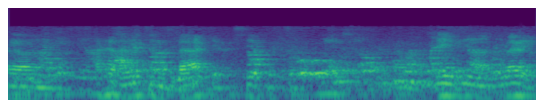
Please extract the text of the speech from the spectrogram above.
um, I have everything in the back here, see if it's, uh, AV ready.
